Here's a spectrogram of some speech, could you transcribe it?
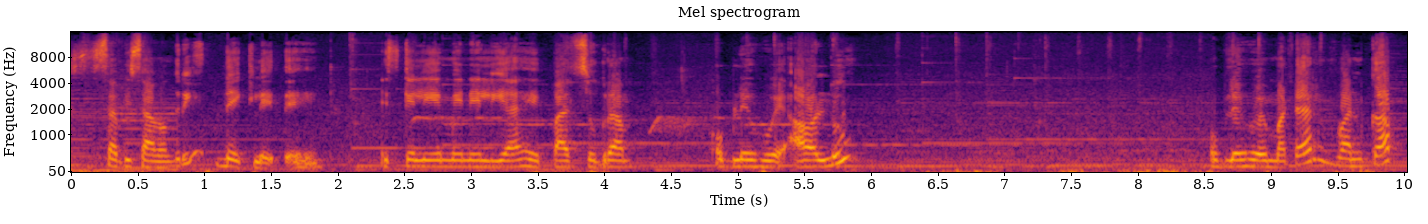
सभी सामग्री देख लेते हैं। इसके लिए मैंने लिया है 500 ग्राम उबले हुए आलू, उबले हुए मटर, one cup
